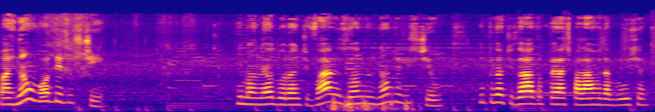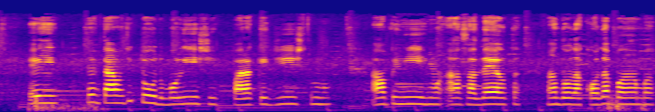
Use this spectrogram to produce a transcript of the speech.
mas não vou desistir. E Manuel, durante vários anos, não desistiu. Hipnotizado pelas palavras da bruxa, ele tentava de tudo: boliche, paraquedismo, alpinismo, asa delta, andou na corda bamba,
